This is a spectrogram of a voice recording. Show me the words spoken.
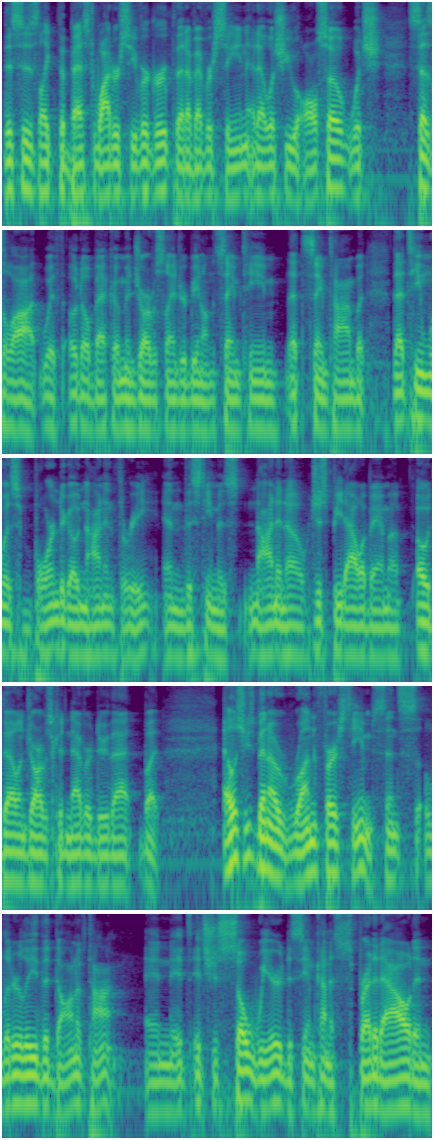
this is like the best wide receiver group that I've ever seen at LSU, also, which says a lot with Odell Beckham and Jarvis Landry being on the same team at the same time. But that team was born to go nine and three, and this team is nine and zero. Just beat Alabama. Odell and Jarvis could never do that, but LSU's been a run first team since literally the dawn of time, and it's it's just so weird to see them kind of spread it out and.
